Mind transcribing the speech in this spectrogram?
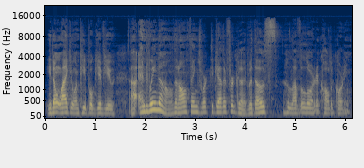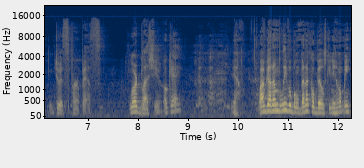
You don't like it when people give you, uh, and we know that all things work together for good with those who love the Lord and called according to his purpose. Lord bless you, okay? Yeah. Well, I've got unbelievable medical bills. Can you help me?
